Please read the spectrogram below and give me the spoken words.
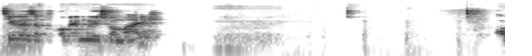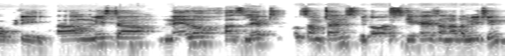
Still, there's a problem with your mic. Okay, um, Mr. Melo has left for some because he has another meeting.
